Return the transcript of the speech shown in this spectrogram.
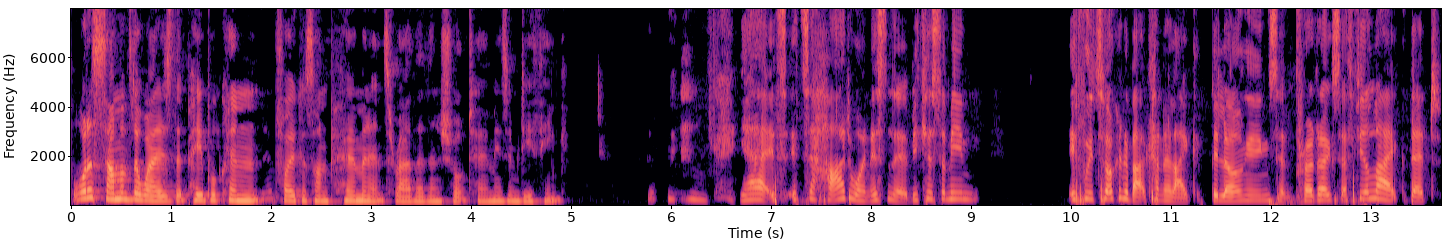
But what are some of the ways that people can focus on permanence rather than short termism, do you think? yeah, it's it's a hard one, isn't it? Because I mean, if we're talking about kind of like belongings and products, I feel like that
